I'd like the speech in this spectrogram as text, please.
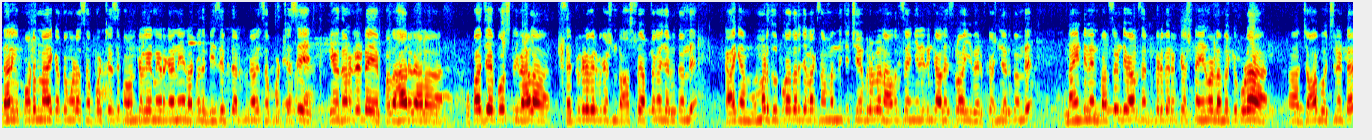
దానికి కూటమి నాయకత్వం కూడా సపోర్ట్ చేసి పవన్ కళ్యాణ్ గారు కానీ లేకపోతే బీజేపీ తరఫున కానీ సపోర్ట్ చేసి ఈ విధమైనటువంటి పదహారు వేల ఉపాధ్యాయ పోస్టులు ఈవేళ సర్టిఫికేట్ వెరిఫికేషన్ రాష్ట్ర వ్యాప్తంగా జరుగుతుంది. కాకినాడ ఉమ్మడి తూర్పుగోదావరి జిల్లాకు సంబంధించి చేబ్రోలోని ఆదర్శ ఇంజనీరింగ్ కాలేజ్లో ఈ వెరిఫికేషన్ జరుగుతుంది. నైంటీ నైన్ పర్సెంట్ ఇవాళ సర్టిఫికేట్ వెరిఫికేషన్ అయిన వాళ్ళందరికీ కూడా జాబ్ వచ్చినట్టే.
